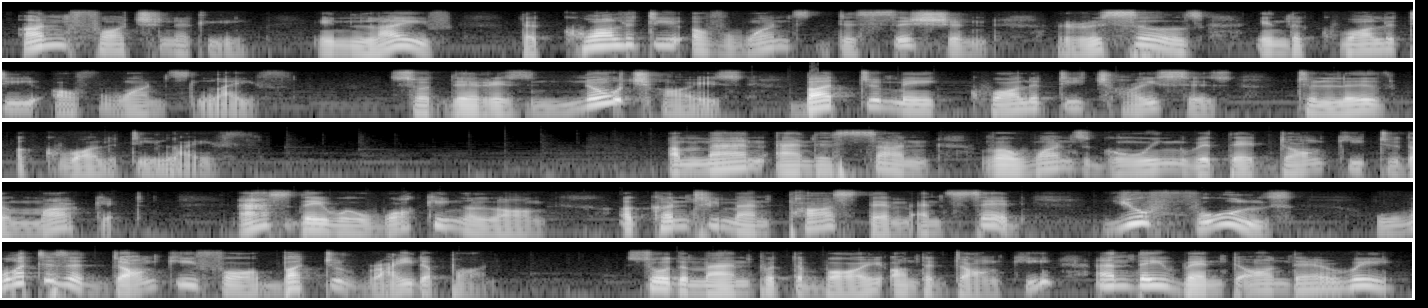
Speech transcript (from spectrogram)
Unfortunately, in life, the quality of one's decision results in the quality of one's life. So there is no choice but to make quality choices to live a quality life. A man and his son were once going with their donkey to the market. As they were walking along, a countryman passed them and said, You fools! What is a donkey for but to ride upon? So the man put the boy on the donkey and they went on their way.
